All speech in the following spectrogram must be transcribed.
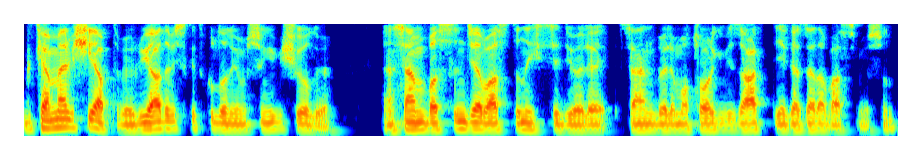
mükemmel bir şey yaptı böyle rüyada bisiklet kullanıyormuşsun gibi bir şey oluyor. Yani sen basınca bastığını hissediyor öyle sen böyle motor gibi zart diye gaza da basmıyorsun.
